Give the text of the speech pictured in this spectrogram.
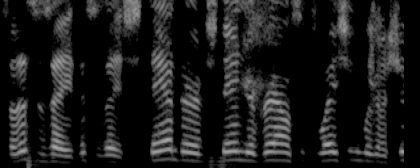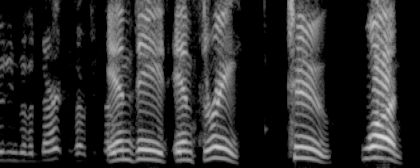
so this is a this is a standard stand your ground situation. We're going to shoot him to the dirt. Is that what you're? Indeed. In three, two, one.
